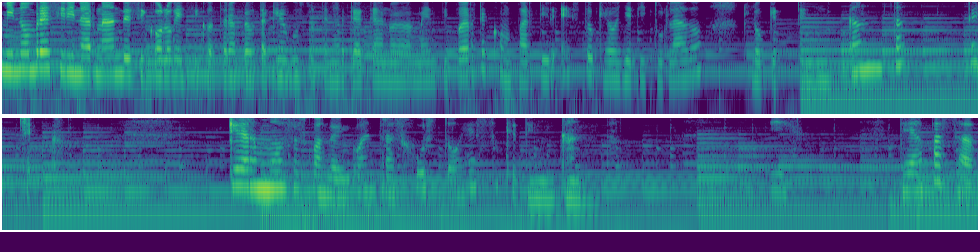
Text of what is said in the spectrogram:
mi nombre es Irina Hernández, psicóloga y psicoterapeuta. Qué gusto tenerte acá nuevamente y poderte compartir esto que hoy he titulado Lo que te encanta te checa. Qué hermoso es cuando encuentras justo eso que te encanta. Y te ha pasado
